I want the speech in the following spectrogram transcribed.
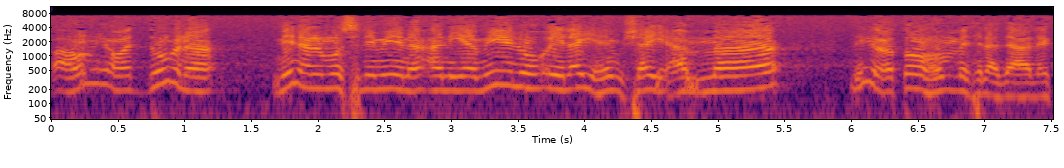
فهم يودون من المسلمين أن يميلوا إليهم شيئا ما ليعطوهم مثل ذلك.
